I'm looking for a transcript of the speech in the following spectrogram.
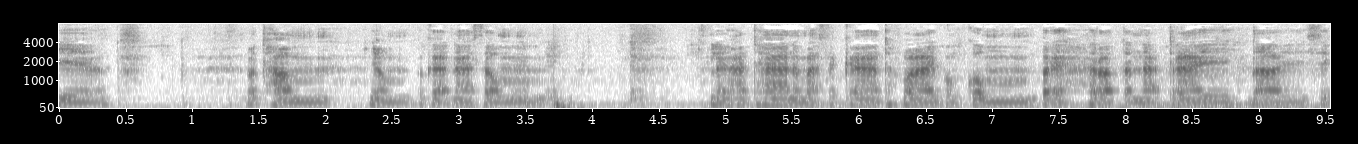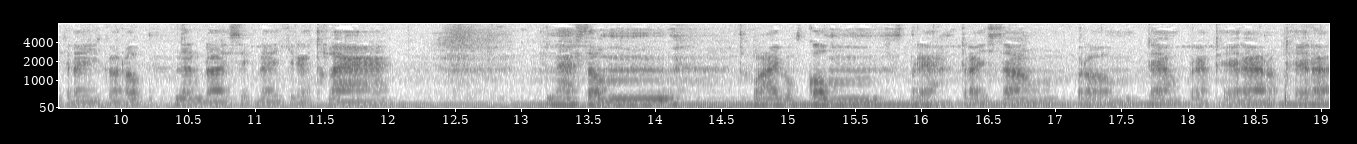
ជាបឋមខ្ញុំប្រកាសណាសូមលើកហដ្ឋានមស្ការថ្វាយបង្គំព្រះរតនត្រ័យដោយសេចក្តីគោរពនិងដោយសេចក្តីជ្រះថ្លាណាសូមថ្វាយបង្គំព្រះត្រៃសង្ឃព្រមទាំងព្រះថេរានុថេរៈ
